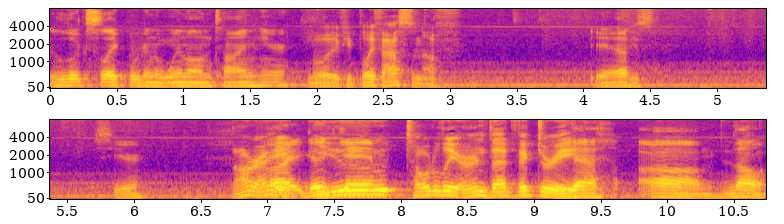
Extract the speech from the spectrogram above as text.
it looks like we're gonna win on time here. well, if you play fast enough. Yeah, He's- it's here. All right. right, good you game. totally earned that victory. Yeah. Um, no,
